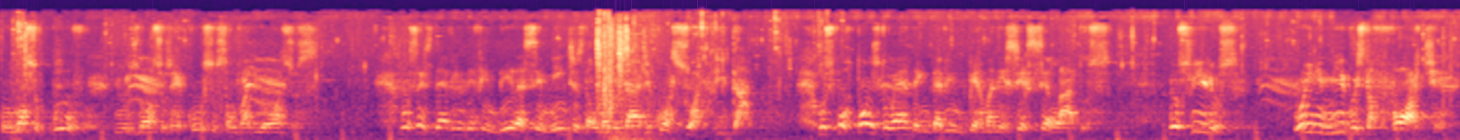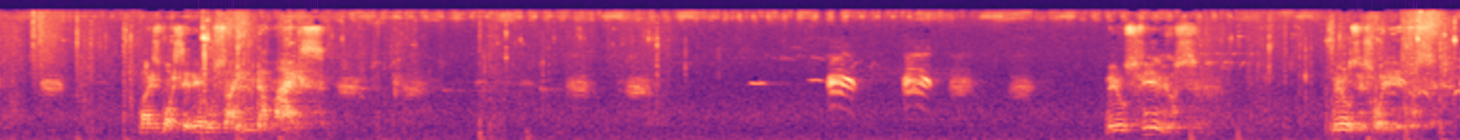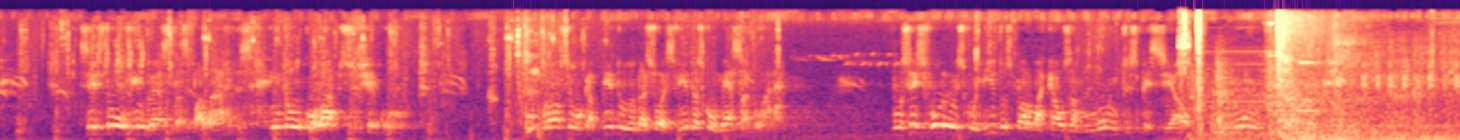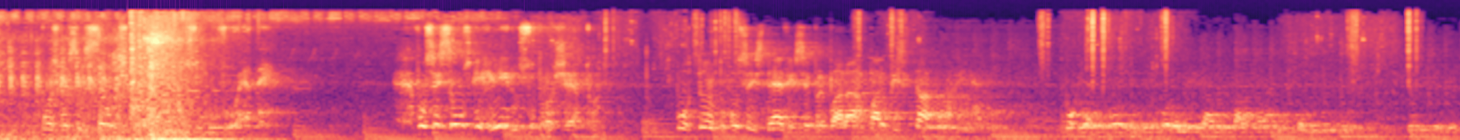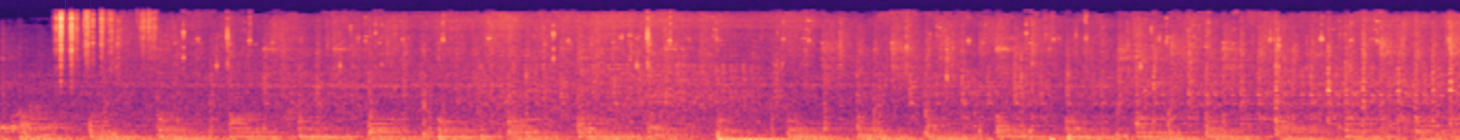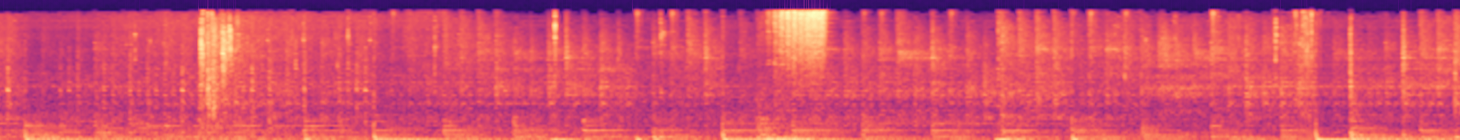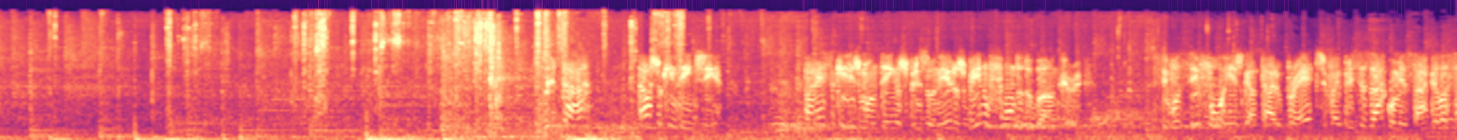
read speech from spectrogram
o nosso povo e os nossos recursos são valiosos. Vocês devem defender as sementes da humanidade com a sua vida. Os portões do Éden devem permanecer selados. Meus filhos, o inimigo está forte. Mas nós seremos ainda mais. Meus filhos, meus escolhidos. Se estão ouvindo estas palavras, então o colapso chegou. O próximo capítulo das suas vidas começa agora. Vocês foram escolhidos para uma causa muito especial. Muito. Pois vocês são os escolhidos do novo Éden. Vocês são os guerreiros do projeto. Portanto, vocês devem se preparar para o que está por vir. Porque assim foram deixados para trás.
